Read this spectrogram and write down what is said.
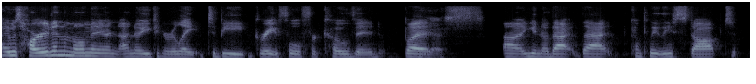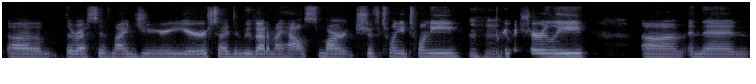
it was hard in the moment and I know you can relate to be grateful for COVID, but yes uh, you know that that completely stopped um, the rest of my junior year. So i had to move out of my house march of 2020 mm-hmm. prematurely. Um, and then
